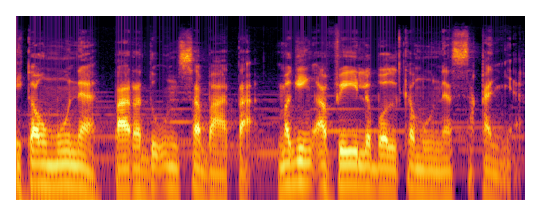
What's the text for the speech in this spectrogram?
ikaw muna para doon sa bata. Maging available ka muna sa kanya.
